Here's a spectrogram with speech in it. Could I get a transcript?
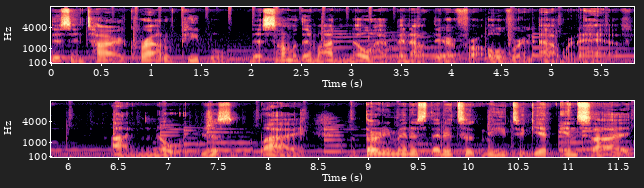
this entire crowd of people that some of them I know have been out there for over an hour and a half. I know it just by the 30 minutes that it took me to get inside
